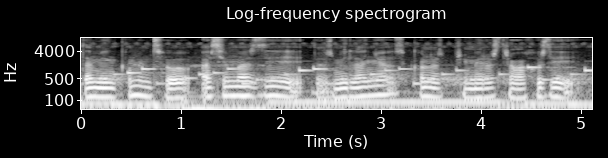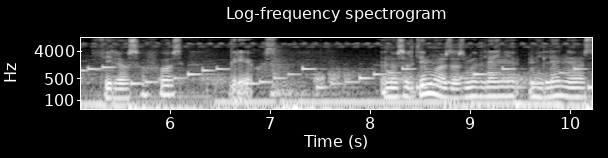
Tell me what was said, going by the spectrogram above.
también comenzó hace más de 2000 años con los primeros trabajos de filósofos griegos. En los últimos dos milenios,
